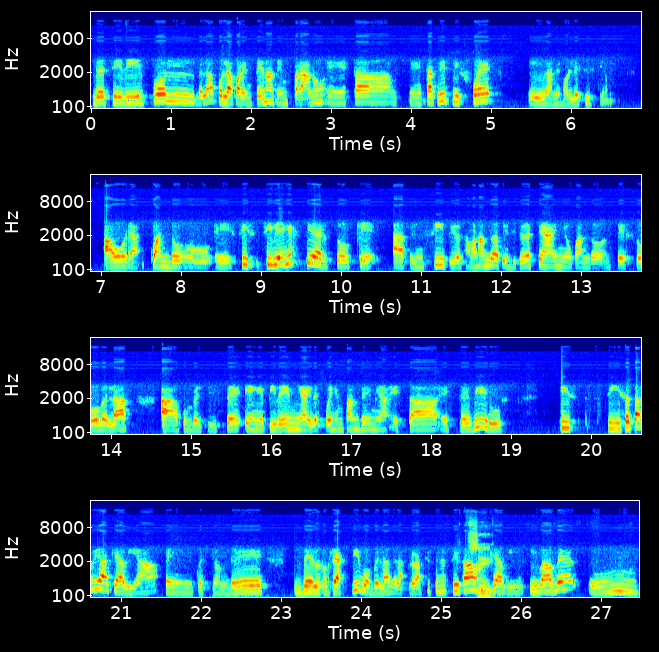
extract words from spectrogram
decidir por ¿verdad? por la cuarentena temprano en esta en esta crisis fue la mejor decisión. Ahora, cuando eh, si, si bien es cierto que a principio, estamos hablando de a principio de este año, cuando empezó, ¿verdad? a convertirse en epidemia y después en pandemia esta, este virus, y sí se sabía que había en cuestión de, de los reactivos, ¿verdad? de las pruebas que se necesitaban, que iba a haber un,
